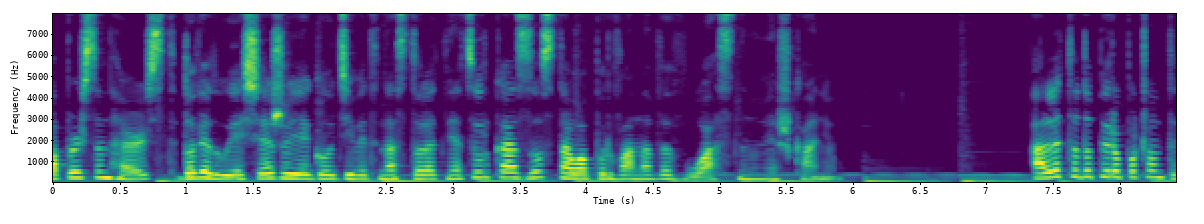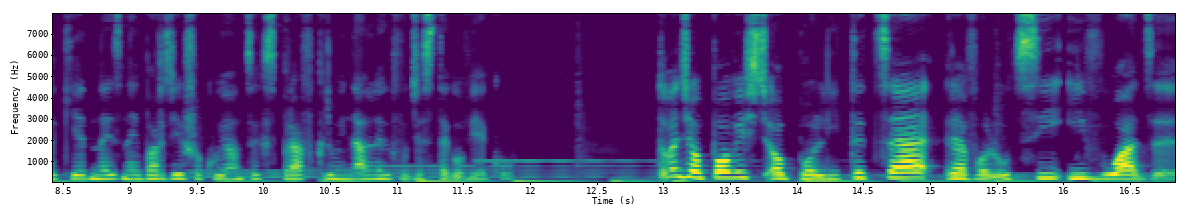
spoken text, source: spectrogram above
Upperson Hearst dowiaduje się, że jego 19-letnia córka została porwana we własnym mieszkaniu. Ale to dopiero początek jednej z najbardziej szokujących spraw kryminalnych XX wieku. To będzie opowieść o polityce, rewolucji i władzy,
